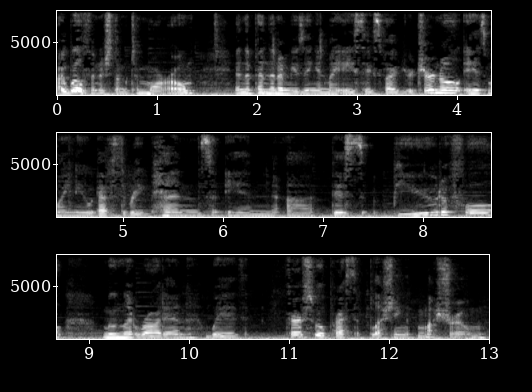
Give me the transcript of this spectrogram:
I will finish them tomorrow. And the pen that I'm using in my A6 five-year journal is my new F3 pens in uh, this beautiful Moonlit Rawdon with Ferris Wheel Press Blushing Mushroom.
